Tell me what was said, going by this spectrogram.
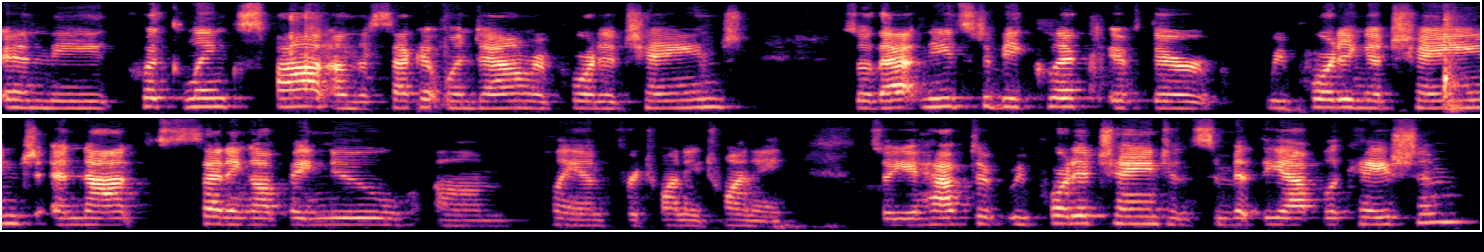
in the quick link spot on the second one down, report a change. So that needs to be clicked if they're reporting a change and not setting up a new um, plan for 2020. So you have to report a change and submit the application.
